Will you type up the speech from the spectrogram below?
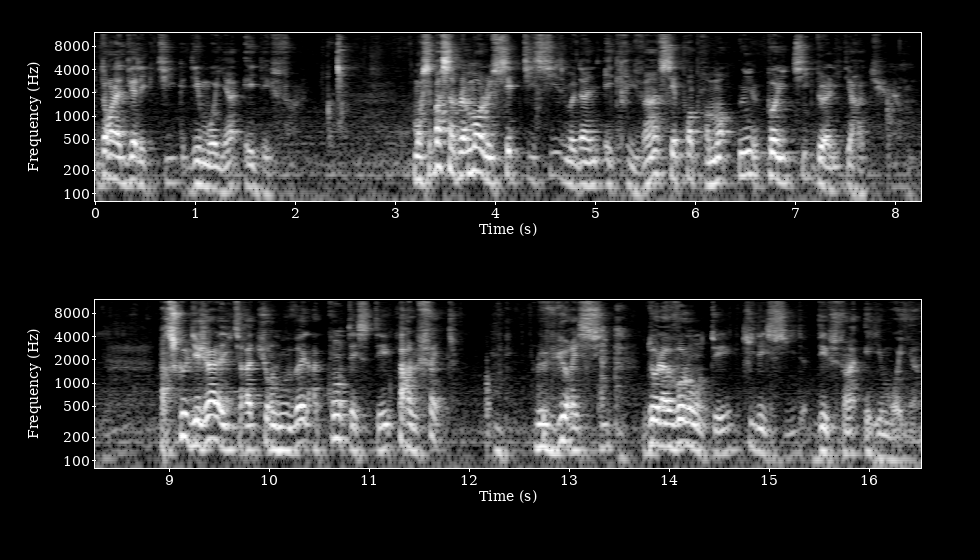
dans la dialectique des moyens et des fins. Bon, ce n'est pas simplement le scepticisme d'un écrivain, c'est proprement une politique de la littérature. Parce que déjà la littérature nouvelle a contesté, par le fait, le vieux récit de la volonté qui décide des fins et des moyens.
